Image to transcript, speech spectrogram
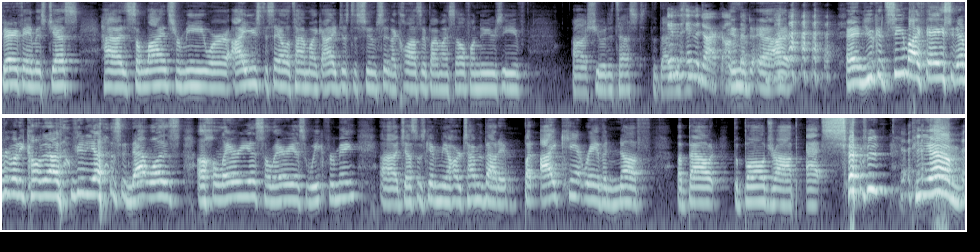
Very famous. Jess has some lines for me where I used to say all the time, like, I just assume sit in a closet by myself on New Year's Eve. Uh, she would attest that that in, is- in the dark also. in the yeah, I, and you could see my face, and everybody called it out in the videos, and that was a hilarious, hilarious week for me. Uh, Jess was giving me a hard time about it, but I can't rave enough about the ball drop at 7 p.m.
